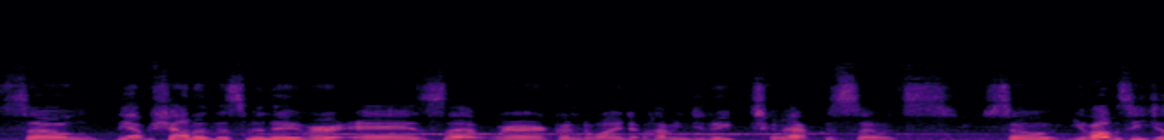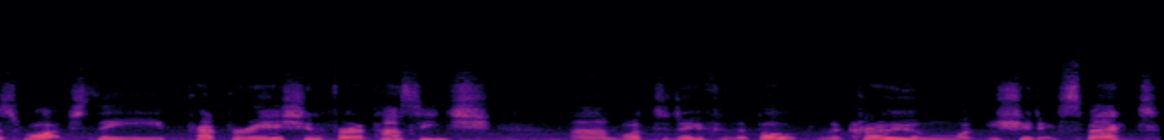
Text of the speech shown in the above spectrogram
So, the upshot of this maneuver is that we're going to wind up having to do two episodes. So, you've obviously just watched the preparation for a passage and what to do for the boat and the crew and what you should expect.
